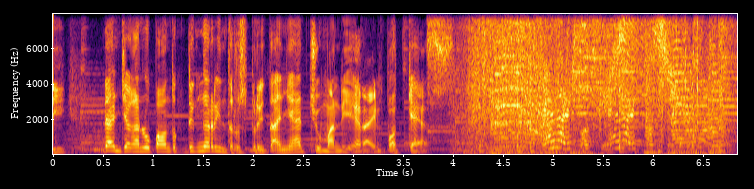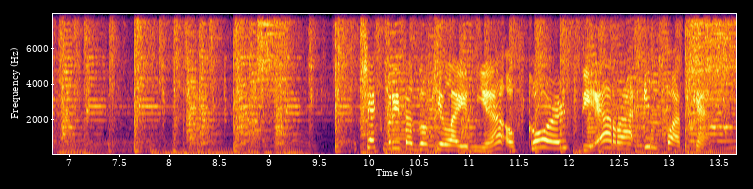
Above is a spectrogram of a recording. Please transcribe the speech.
dan jangan lupa untuk dengerin terus beritanya cuman di Erain Podcast. Era In Podcast. Cek berita gokil lainnya, of course, di Era In Podcast.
